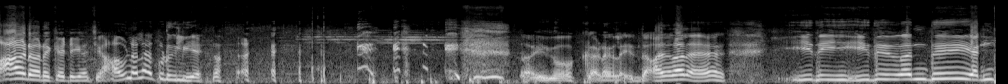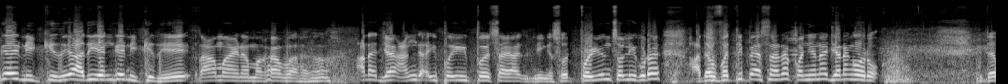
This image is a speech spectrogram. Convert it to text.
வாங்கினவனை கேட்டீங்க வச்சு அவ்வளோலாம் கொடுக்கலையே. ஐயோ கடவுளை. இந்த அதனால் இது இது வந்து எங்கே நிற்குது அது எங்கே நிற்குது ராமாயணம் மகாபாரதம். ஆனால் ஜ அங்கே இப்போ இப்போ ச நீங்கள் சொற்பொழின்னு சொல்லி கூட அதை பற்றி பேசினா தான் கொஞ்ச நேரம் ஜனங்க வரும். இதை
